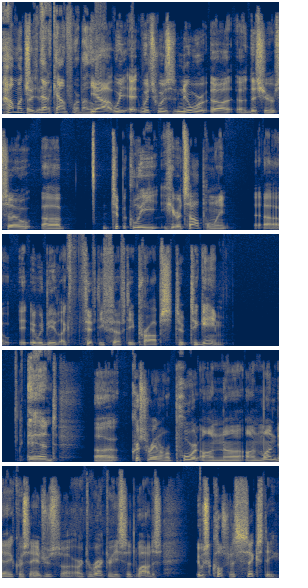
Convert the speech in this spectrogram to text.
How much did that account for, by the way? yeah, we uh, which was newer uh, uh, this year. So uh, typically here at South Point, uh, it, it would be like 50-50 props to, to game. And uh, Chris ran a report on uh, on Monday. Chris Andrews, uh, our director, he said, "Wow, this it was closer to sixty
